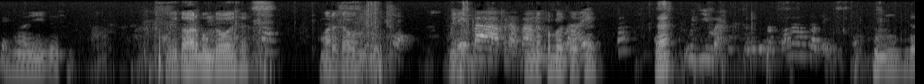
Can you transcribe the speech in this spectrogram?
કે હા ઈ જ છે એ તો આલ્બમ જોવે છે મારે જવાનું છે એ બીજું બા આપડા બા તમને ખબર તો છે હે ઉજીમાં ઉજીમાં કોણ આવતા તે? હમ જો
